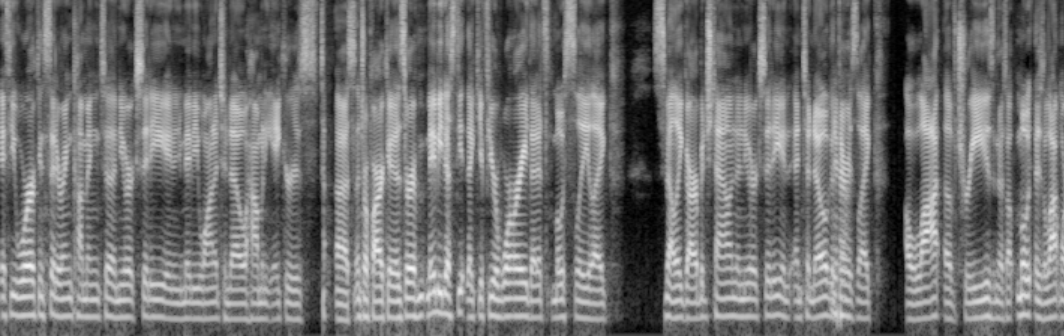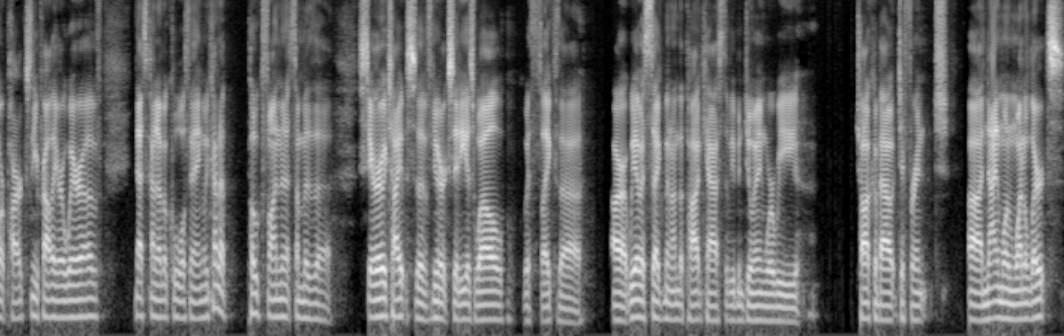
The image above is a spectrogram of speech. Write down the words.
if you were considering coming to New York City and you maybe wanted to know how many acres uh, Central Park is, or maybe just like if you're worried that it's mostly like smelly garbage town in New York City, and, and to know that yeah. there's like a lot of trees and there's a mo- there's a lot more parks than you probably are aware of. That's kind of a cool thing. We kind of poke fun at some of the stereotypes of New York City as well. With like the our we have a segment on the podcast that we've been doing where we talk about different uh, 911 alerts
